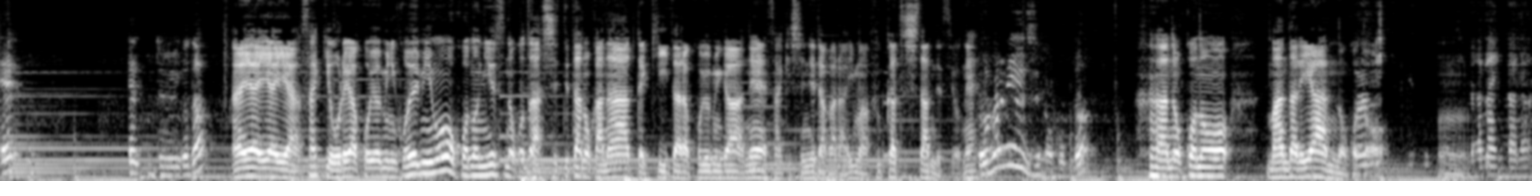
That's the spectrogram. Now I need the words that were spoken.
え？え、どういうこと？あいやいやいや、さっき俺が暦に、暦もこのニュースのことは知ってたのかなって聞いたら、暦がね、さっき死んでたから、今復活したんですよね。どのニュースのこと？あの、この、マンダリアンのこと。うん知。らないかなま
